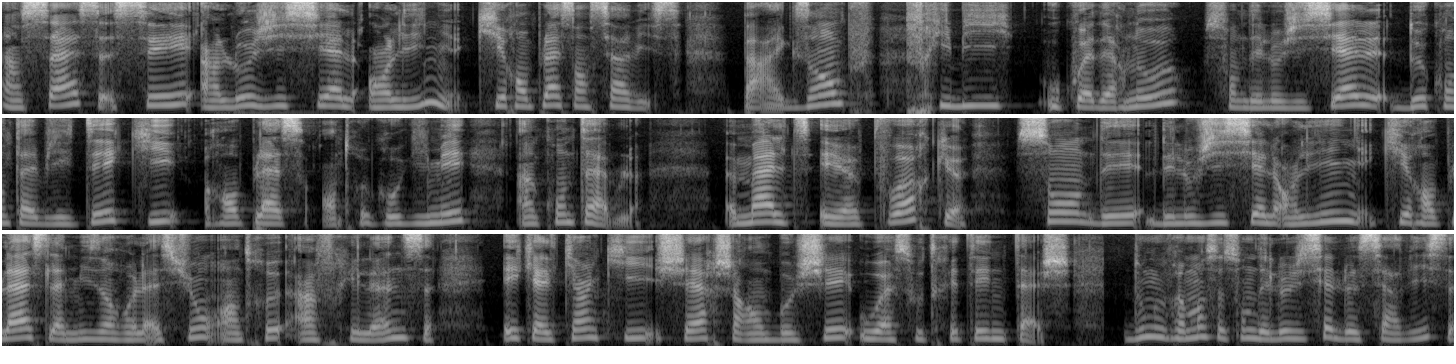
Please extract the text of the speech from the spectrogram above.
Un SaaS, c'est un logiciel en ligne qui remplace un service. Par exemple, Freebie ou Quaderno sont des logiciels de comptabilité qui remplacent, entre gros guillemets, un comptable. Malt et Upwork sont des, logiciels en ligne qui remplacent la mise en relation entre un freelance et quelqu'un qui cherche à embaucher ou à sous-traiter une tâche. Donc vraiment, ce sont des logiciels de service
